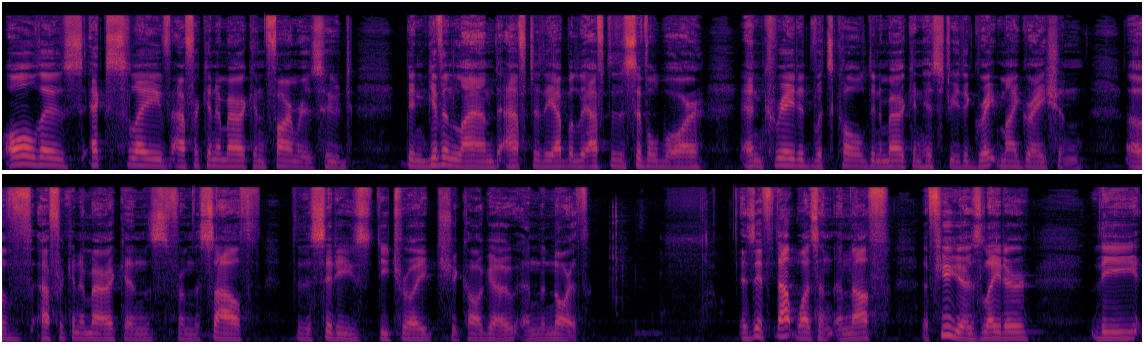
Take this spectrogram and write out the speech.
all those ex slave African American farmers who'd been given land after the, after the Civil War and created what's called in American history the Great Migration of African Americans from the South to the cities, Detroit, Chicago, and the North. As if that wasn't enough, a few years later, the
